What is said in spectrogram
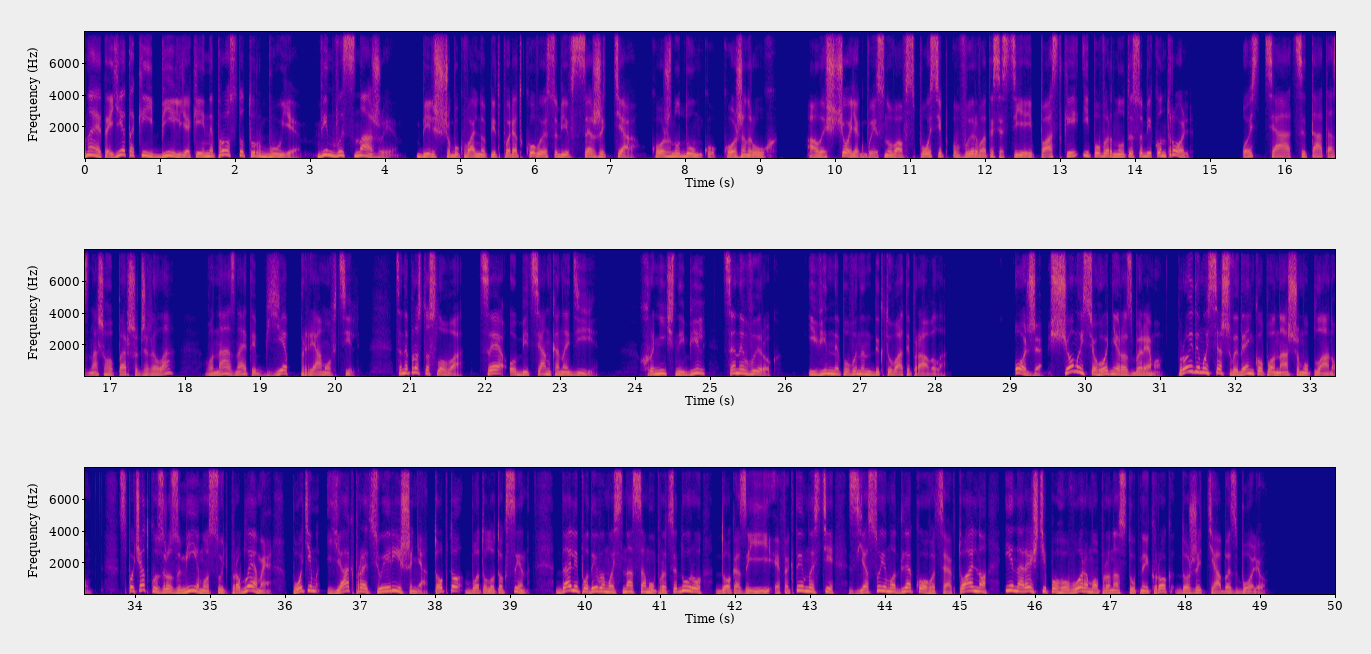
Знаєте, є такий біль, який не просто турбує, він виснажує. Біль, що буквально підпорядковує собі все життя, кожну думку, кожен рух. Але що, якби існував спосіб вирватися з цієї пастки і повернути собі контроль? Ось ця цитата з нашого першого джерела, вона, знаєте, б'є прямо в ціль. Це не просто слова, це обіцянка надії. Хронічний біль це не вирок, і він не повинен диктувати правила. Отже, що ми сьогодні розберемо? Пройдемося швиденько по нашому плану. Спочатку зрозуміємо суть проблеми, потім як працює рішення, тобто ботулотоксин. Далі подивимось на саму процедуру, докази її ефективності, з'ясуємо, для кого це актуально, і нарешті поговоримо про наступний крок до життя без болю.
